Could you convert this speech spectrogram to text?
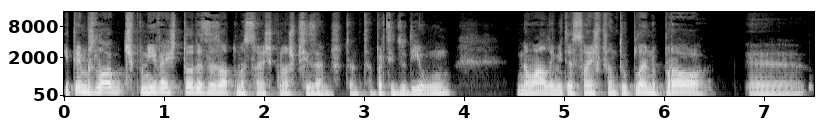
E temos logo disponíveis todas as automações que nós precisamos. Portanto, a partir do dia 1 não há limitações. Portanto, o plano Pro uh,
